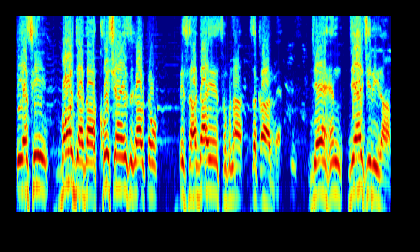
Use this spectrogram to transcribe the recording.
ਕਿ ਅਸੀਂ ਬਹੁਤ ਜ਼ਿਆਦਾ ਖੁਸ਼ ਹਾਂ ਇਸ ਗੱਲ ਤੋਂ। ਵੀ ਸਾਡਾ ਇਹ ਸੁਪਨਾ ਸਾਕਾਰ ਹੋਇਆ। ਜੈ ਹਿੰਦ ਜੈ ਸ਼੍ਰੀ ਰਾਮ।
